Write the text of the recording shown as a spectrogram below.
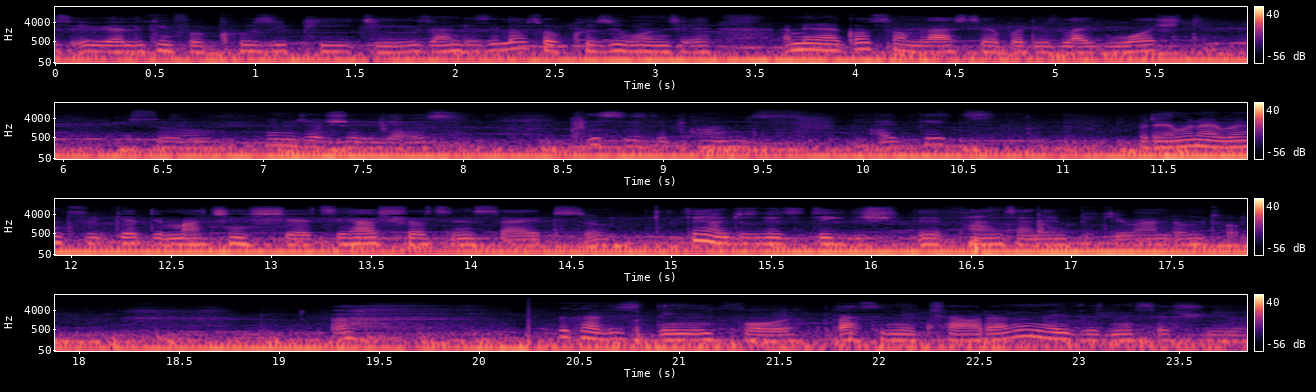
this area looking for cozy PJs and there's a lot of cozy ones here. I mean, I got some last year, but they've like washed. So let me just show you guys. This is the pants I picked. But then when I went to get the matching shirts, it has shorts inside. So I think I'm just going to take the, the pants and then pick a random top. Uh, look at this thing for bathing a child. I don't know if it's necessary,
